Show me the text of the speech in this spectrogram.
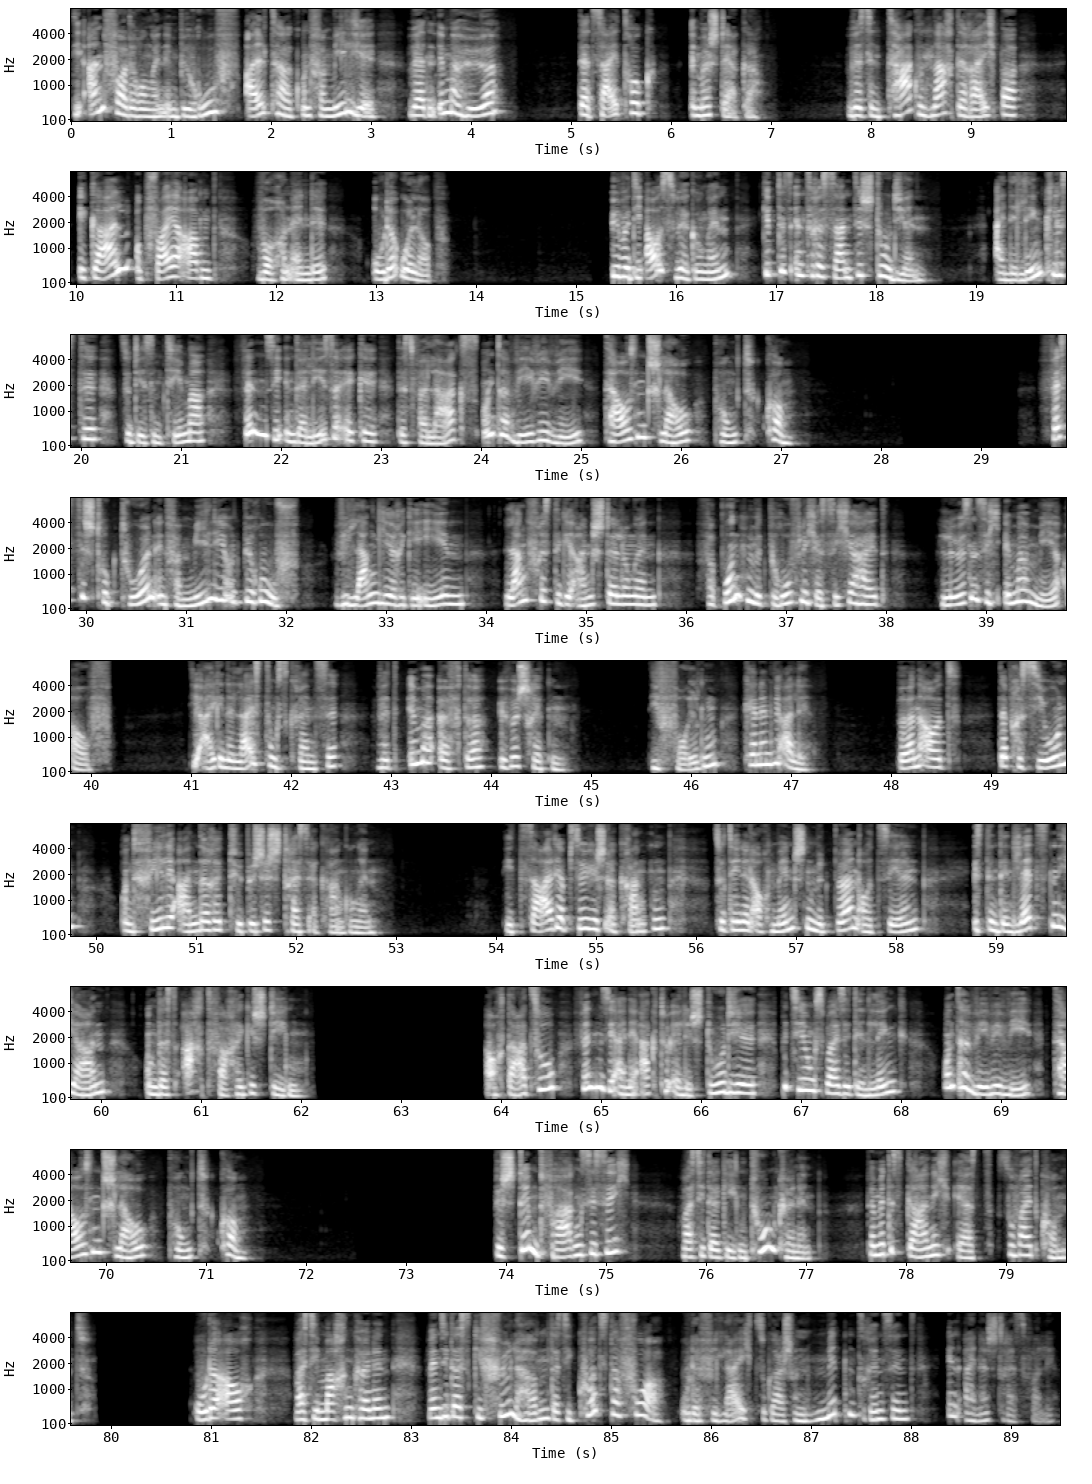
Die Anforderungen im Beruf, Alltag und Familie werden immer höher. Der Zeitdruck immer stärker. Wir sind Tag und Nacht erreichbar, egal ob Feierabend, Wochenende oder Urlaub. Über die Auswirkungen gibt es interessante Studien. Eine Linkliste zu diesem Thema finden Sie in der Leserecke des Verlags unter www.tausendschlau.com. Feste Strukturen in Familie und Beruf, wie langjährige Ehen, langfristige Anstellungen, verbunden mit beruflicher Sicherheit, lösen sich immer mehr auf. Die eigene Leistungsgrenze wird immer öfter überschritten. Die Folgen kennen wir alle. Burnout, Depression und viele andere typische Stresserkrankungen. Die Zahl der psychisch Erkrankten, zu denen auch Menschen mit Burnout zählen, ist in den letzten Jahren um das Achtfache gestiegen. Auch dazu finden Sie eine aktuelle Studie bzw. den Link unter www.tausendschlau.com. Bestimmt fragen Sie sich, was Sie dagegen tun können, damit es gar nicht erst so weit kommt. Oder auch, was Sie machen können, wenn Sie das Gefühl haben, dass Sie kurz davor oder vielleicht sogar schon mittendrin sind in einer Stressfalle.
